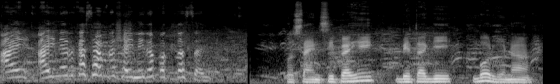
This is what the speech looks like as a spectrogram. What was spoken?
আই- আইনের কাছে আমরা সেই নিরাপত্তা চাই। হোসাইন সিপাহী বেতাগী বরগুনা।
